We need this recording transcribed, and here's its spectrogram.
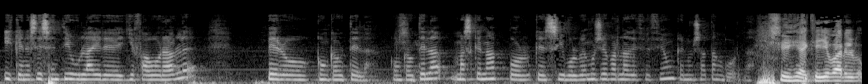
e que nese sentido o aire lle favorable, pero con cautela, con cautela sí. más que nada porque si volvemos a llevar la decepción que no sea tan gorda. Sí, hay que llevar el,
